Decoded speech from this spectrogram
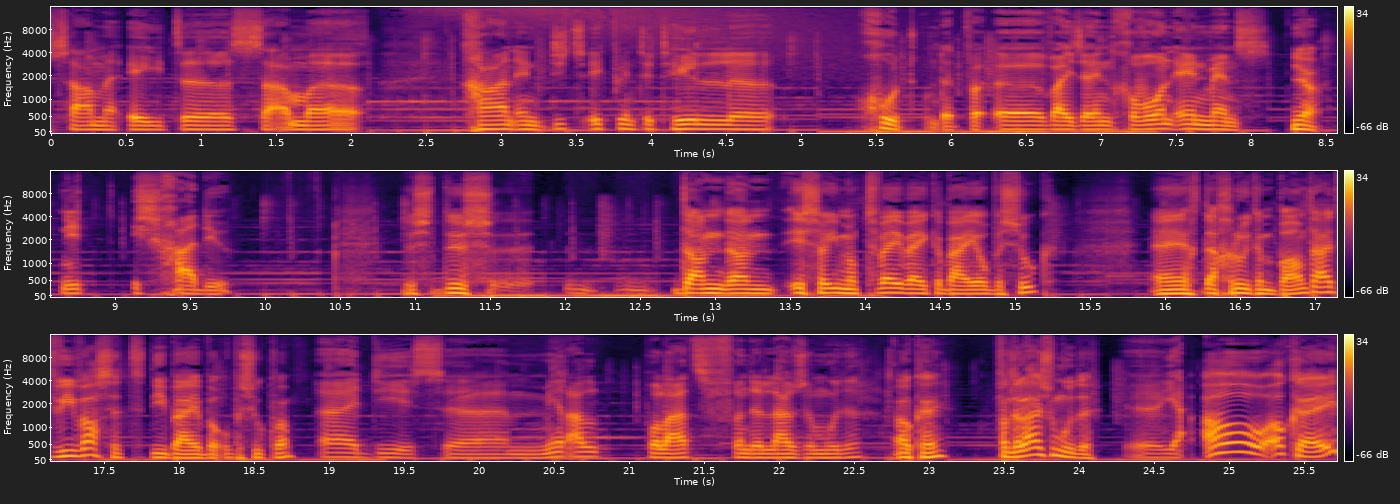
samen eten, samen gaan. En dit, ik vind het heel eh, goed. Omdat we, wij zijn gewoon één mens. Ja. Niet schaduw. Dus, dus eh, dan, dan is zo iemand twee weken bij je op bezoek. En daar groeit een band uit. Wie was het die bij je op bezoek kwam? Eh, die is uh, Meral Polat van de Luizenmoeder. Oké. Van de luizenmoeder? Uh, ja. Oh, oké.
